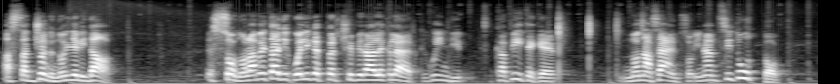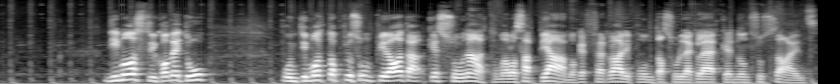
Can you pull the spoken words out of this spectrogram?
a stagione non glieli dà. E sono la metà di quelli che percepirà Leclerc. Quindi capite che non ha senso. Innanzitutto, dimostri come tu punti molto più su un pilota che su un altro, ma lo sappiamo che Ferrari punta su Leclerc e non su Sainz.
